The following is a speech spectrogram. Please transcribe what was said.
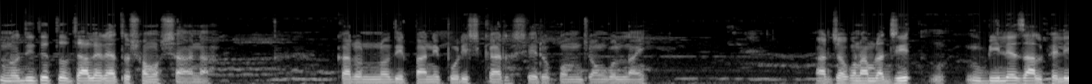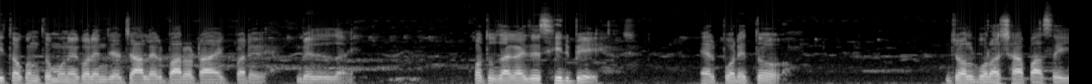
নদীতে তো জালের এত সমস্যা হয় না, কারণ নদীর পানি পরিষ্কার, সেরকম জঙ্গল নাই। আর যখন আমরা বিলে জাল ফেলি, তখন তো মনে করেন যে জালের বারোটা একবারে বেজে যায়। কত জায়গায় যে ছিঁড়বে। এরপরে তো জল ভরা সাপ আছেই।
